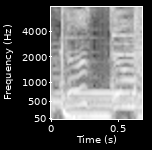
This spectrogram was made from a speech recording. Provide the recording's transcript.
como tú.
